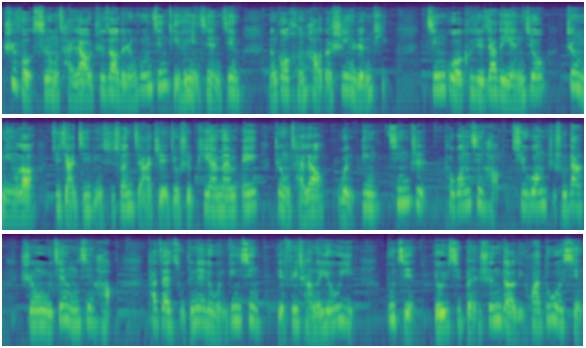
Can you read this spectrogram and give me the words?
是否此种材料制造的人工晶体和隐形眼镜能够很好的适应人体。经过科学家的研究，证明了聚甲基丙烯酸甲酯，也就是 PMMA 这种材料稳定、轻质、透光性好、屈光指数大、生物兼容性好。它在组织内的稳定性也非常的优异，不仅由于其本身的理化惰性，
